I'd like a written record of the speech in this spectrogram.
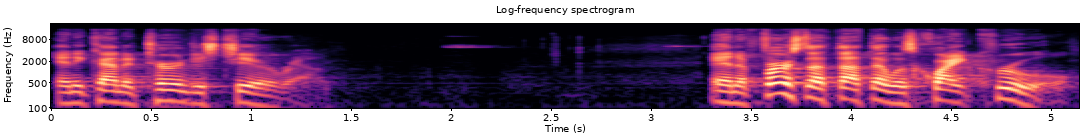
And he kind of turned his chair around. And at first I thought that was quite cruel.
